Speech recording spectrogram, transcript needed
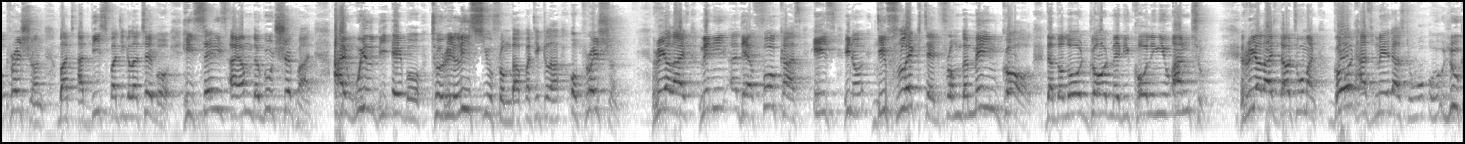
oppression. But at this particular table, he says, I am the good shepherd. I will be able to release you from that particular oppression realize many uh, their focus is you know deflected from the main goal that the lord god may be calling you unto Realize that woman, God has made us to look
